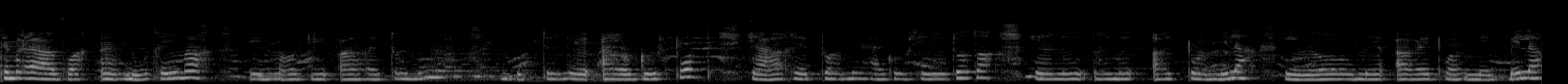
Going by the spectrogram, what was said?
t'aimerais, avoir un autre aimant. Il m'a dit arrête-toi maintenant. Il m'a donné à gauche droite. Et arrête-toi mais à gauche et droite. Et il arrête-toi mais là. Et mais arrête-toi mais là.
